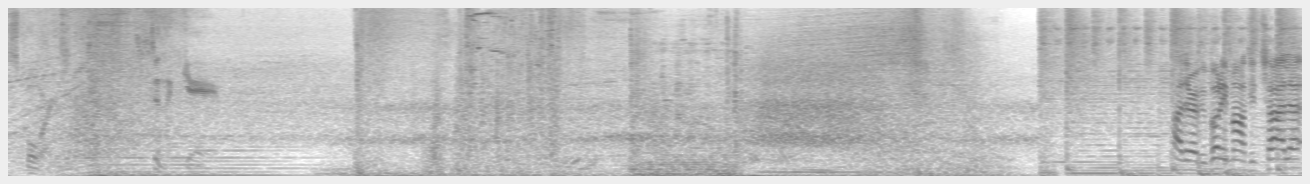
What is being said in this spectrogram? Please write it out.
Sports. It's in the game. Hi there everybody, Martin Tyler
